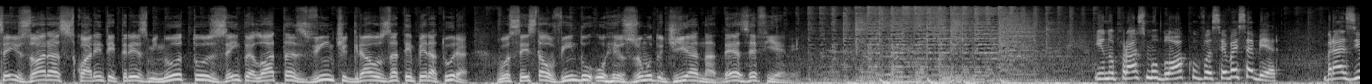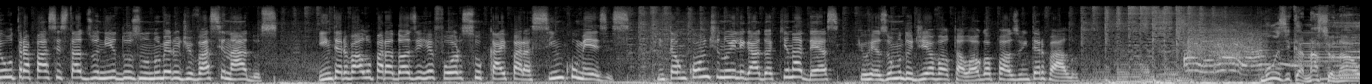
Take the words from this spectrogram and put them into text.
6 horas 43 minutos, em Pelotas, 20 graus a temperatura. Você está ouvindo o resumo do dia na 10 FM. E no próximo bloco você vai saber: Brasil ultrapassa Estados Unidos no número de vacinados. Intervalo para dose reforço cai para cinco meses. Então continue ligado aqui na 10, que o resumo do dia volta logo após o intervalo. Música Nacional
